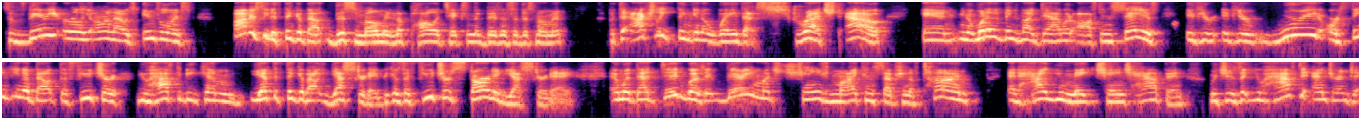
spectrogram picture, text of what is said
So very early on, I was influenced, obviously, to think about this moment and the politics and the business of this moment, but to actually think in a way that stretched out. And you know, one of the things my dad would often say is, if you're if you're worried or thinking about the future, you have to become you have to think about yesterday because the future started yesterday. And what that did was it very much changed my conception of time and how you make change happen, which is that you have to enter into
